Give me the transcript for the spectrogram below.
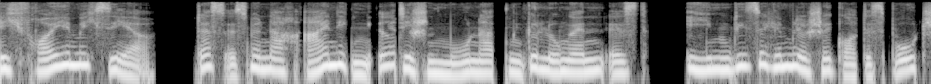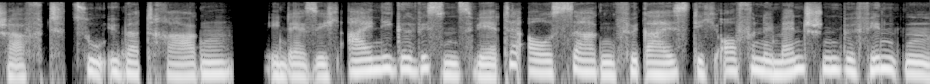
ich freue mich sehr, dass es mir nach einigen irdischen Monaten gelungen ist, ihm diese himmlische Gottesbotschaft zu übertragen, in der sich einige wissenswerte Aussagen für geistig offene Menschen befinden,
